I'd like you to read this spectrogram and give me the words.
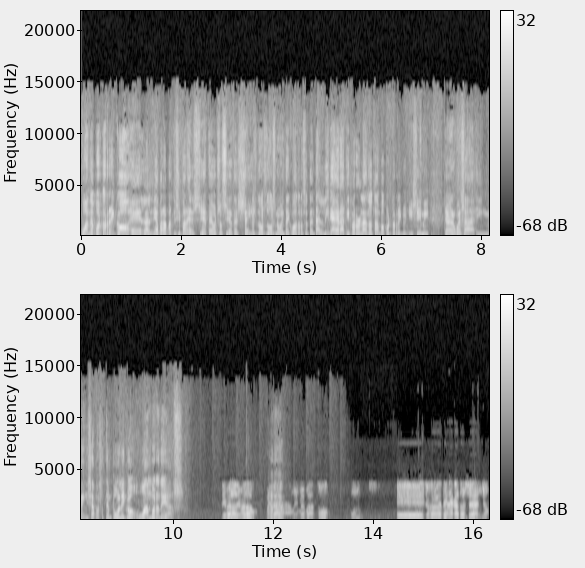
Juan de Puerto Rico, eh, la línea para participar es el 787-622-9470. Línea gratis para Orlando, Tampa, Puerto Rico y Kissimmee. Qué vergüenza inmensa pasaste en público. Juan, buenos días. Dímelo, dímelo. Buenos Mira, días. A mí me pasó. Eh, yo creo que tenía 14 años.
